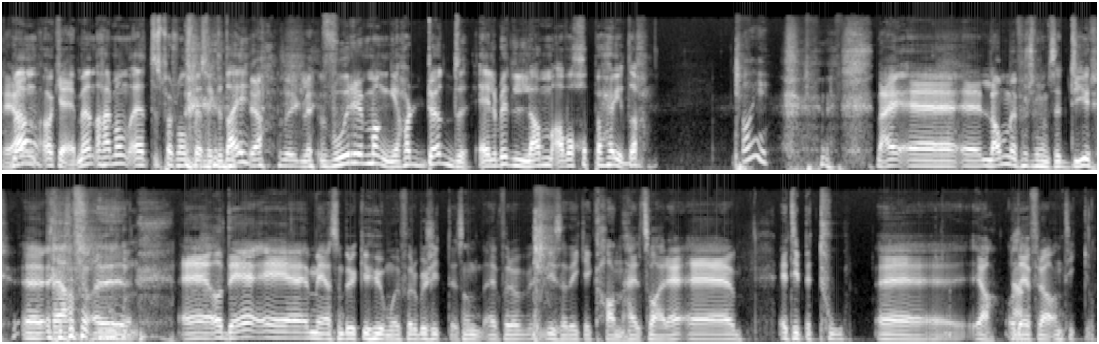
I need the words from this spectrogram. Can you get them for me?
Men, ok, men Herman, et spørsmål spesifikt til deg. Ja, så hyggelig. Hvor mange har dødd eller blitt lam av å hoppe høyde? Oi. Nei, eh, eh, lam er først og fremst et dyr. Eh, eh, og det er vi som bruker humor for å beskytte, sånn, eh, for å vise at jeg ikke kan helt svaret. Eh, jeg tipper to. Eh, ja, og det er fra antikken.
